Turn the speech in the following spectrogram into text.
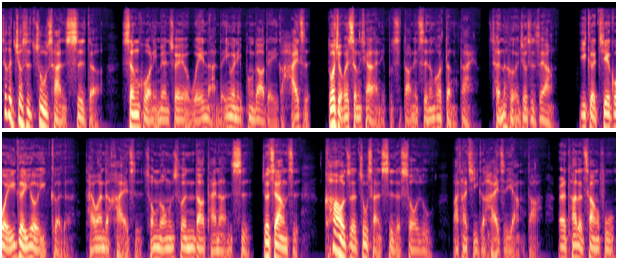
这个就是助产士的生活里面最为难的，因为你碰到的一个孩子多久会生下来，你不知道，你只能够等待。陈和就是这样一个接过一个又一个的台湾的孩子，从农村到台南市，就这样子。”靠着助产士的收入，把她几个孩子养大，而她的丈夫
